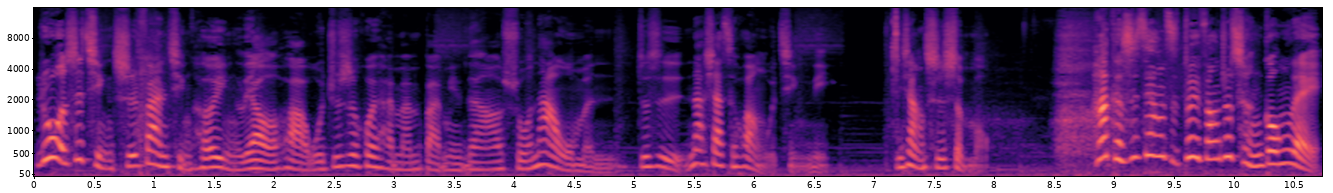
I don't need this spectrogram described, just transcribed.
如果是请吃饭、请喝饮料的话，我就是会还蛮摆明跟他说，那我们就是那下次换我请你，你想吃什么？他可是这样子，对方就成功嘞。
